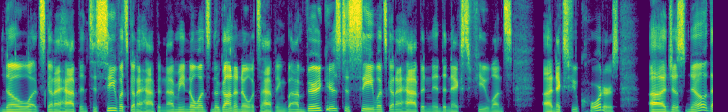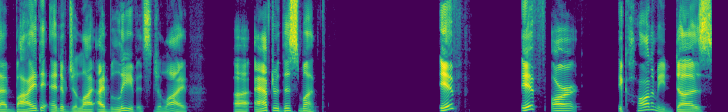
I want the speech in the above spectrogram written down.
know what's gonna happen, to see what's gonna happen. I mean, no one's gonna know what's happening, but I'm very curious to see what's gonna happen in the next few months, uh, next few quarters. Uh, just know that by the end of July, I believe it's July, uh, after this month, if if our economy does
